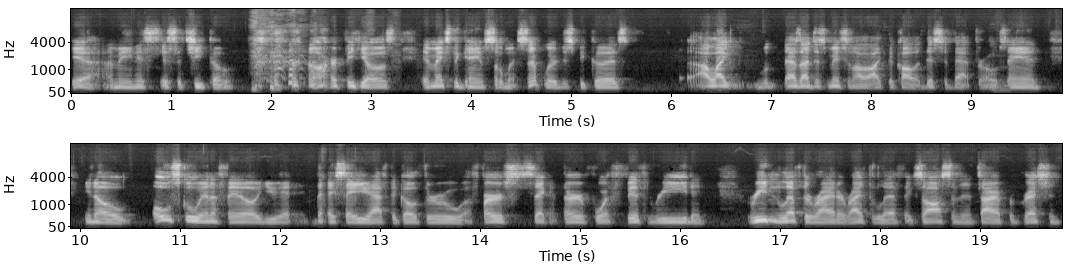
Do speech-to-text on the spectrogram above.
Yeah, I mean it's it's a cheat code. RPOs it makes the game so much simpler just because I like as I just mentioned I like to call it this or that throws mm-hmm. and you know old school NFL you they say you have to go through a first, second, third, fourth, fifth read and reading left to right or right to left, exhausting the entire progression.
